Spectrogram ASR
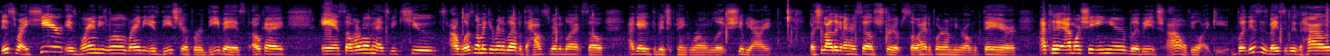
This right here is Brandy's room. Brandy is the stripper, the best. Okay, and so her room had to be cute. I was gonna make it red and black, but the house is red and black, so I gave the bitch a pink room. Look, she'll be alright. But she like looking at herself stripped, so I had to put her mirror over there. I could add more shit in here, but bitch, I don't feel like it. But this is basically the house.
